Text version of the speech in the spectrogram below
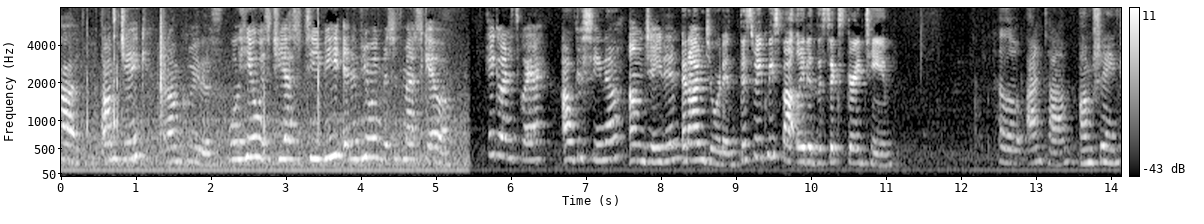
Hi, I'm Jake. And I'm Cletus. We're here with GSTV interviewing Mrs. Mascaro. Hey, Gwynedd Square. I'm Christina. I'm Jaden. And I'm Jordan. This week we spotlighted the sixth grade team. Hello, I'm Tom. I'm Shane.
